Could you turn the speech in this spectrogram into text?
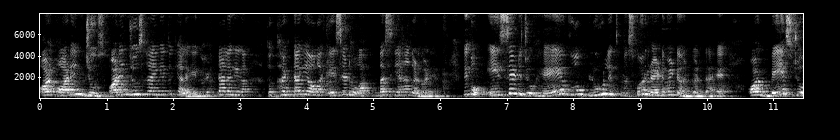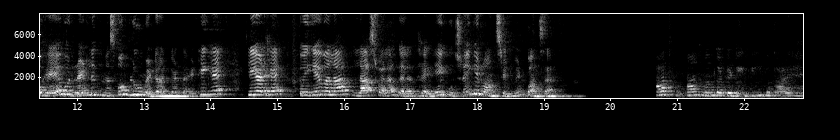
और ऑरेंज जूस ऑरेंज जूस खाएँगे तो क्या लगेगा? खट्टा लगेगा. तो खट्टा क्या होगा? एसिड होगा. बस यहाँ गड़बड़ है. देखो एसिड जो है, वो ब्लू लिथमस को रेड में टर्न करता है और बेस जो है, वो रेड लिथमस को ब्लू में टर्न करता है. ठीक है? क्लियर है? तो ये वाला लास्ट वाला गलत है। यही पूछ रहे हैं कि रॉन्ग स्टेटमेंट कौन सा है? आँख आँख बंद करके डीपी बता रहे हैं।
